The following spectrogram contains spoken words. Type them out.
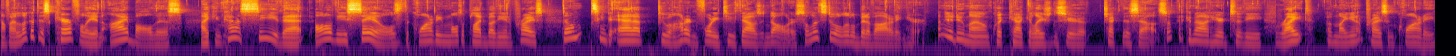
Now if I look at this carefully and eyeball this, I can kind of see that all of these sales, the quantity multiplied by the unit price, don't seem to add up to $142,000. So let's do a little bit of auditing here. I'm going to do my own quick calculations here to check this out. So I'm going to come out here to the right of my unit price and quantity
